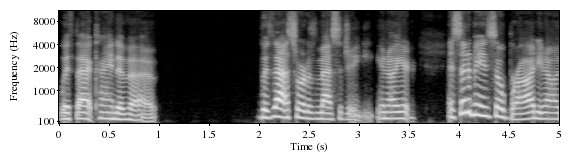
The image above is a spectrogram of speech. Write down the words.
with that kind of a, with that sort of messaging. You know, you're instead of being so broad, you know,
